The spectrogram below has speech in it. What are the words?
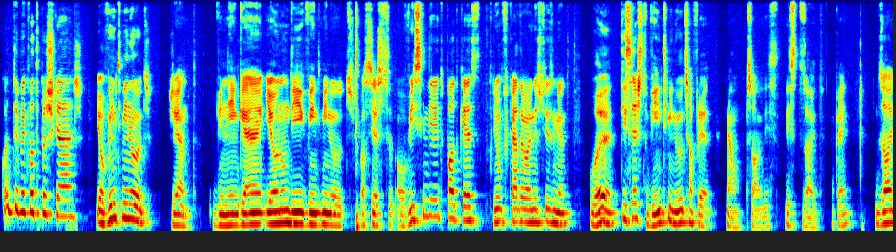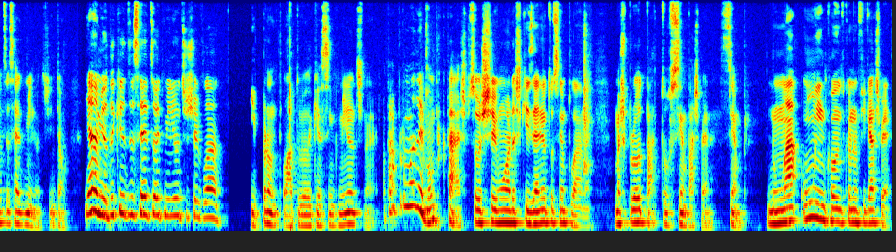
quanto tempo é que falta para chegares? Eu, 20 minutos. Gente, ninguém, eu não digo 20 minutos. Vocês, se ouvissem direito o podcast, teriam ficado agora neste momento. Ué, disseste 20 minutos, Alfredo? Não, pessoal, disse, disse 18, ok? 18, 17 minutos. Então, ah, meu, daqui a 17, 18 minutos eu chego lá. E pronto, lá estou eu daqui a 5 minutos, não é? Pá, por um lado é bom, porque pá, as pessoas chegam horas que quiserem eu estou sempre lá, não é? Mas por outro, pá, estou sempre à espera. Sempre. Não há um encontro que eu não fique à espera.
